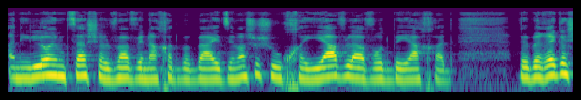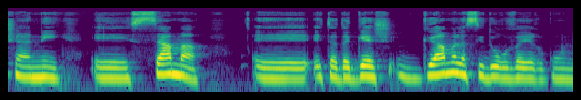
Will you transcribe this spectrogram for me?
אני לא אמצא שלווה ונחת בבית. זה משהו שהוא חייב לעבוד ביחד. וברגע שאני אה, שמה אה, את הדגש גם על הסידור והארגון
